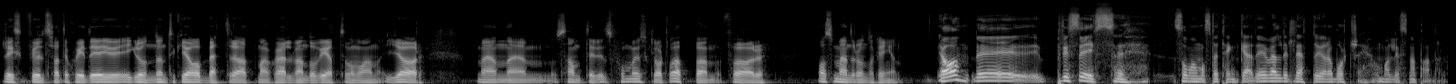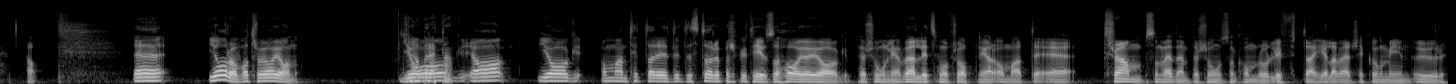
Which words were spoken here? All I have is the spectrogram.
riskfylld strategi. Det är ju i grunden tycker jag bättre att man själv ändå vet vad man gör. Men eh, samtidigt får man ju såklart vara öppen för vad som händer runt omkring en. Ja, det är precis så man måste tänka. Det är väldigt lätt att göra bort sig om man lyssnar på andra. Ja. Eh, Ja då, vad tror jag John? Jag, ja, jag, om man tittar i ett lite större perspektiv så har jag, jag personligen väldigt små förhoppningar om att det är Trump som är den person som kommer att lyfta hela världsekonomin ur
